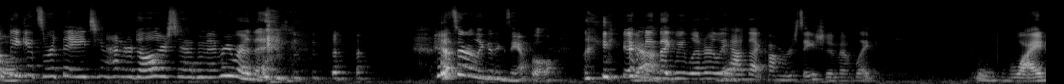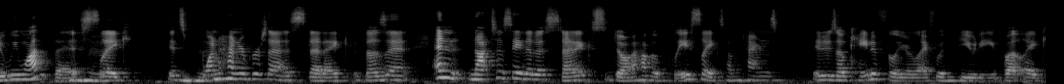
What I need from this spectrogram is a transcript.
don't think it's worth the eighteen hundred dollars to have them everywhere. Then That's a really good example. I Yeah. mean, like we literally Yeah. had that conversation of like, why do we want this? Mhm. Like, it's Mhm. hundred percent aesthetic. It doesn't, and not to say that aesthetics don't have a place. Like sometimes it is okay to fill your life with beauty, but like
